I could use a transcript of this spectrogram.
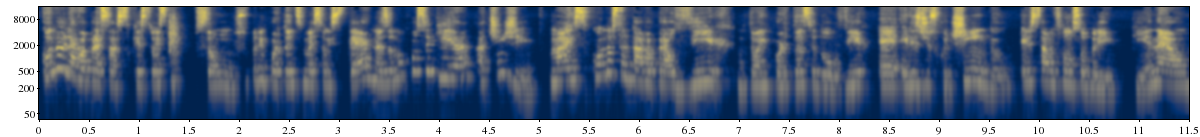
quando eu olhava para essas questões que são super importantes, mas são externas, eu não conseguia atingir. Mas quando eu sentava para ouvir, então a importância do ouvir, é, eles discutindo, eles estavam falando sobre PNL,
